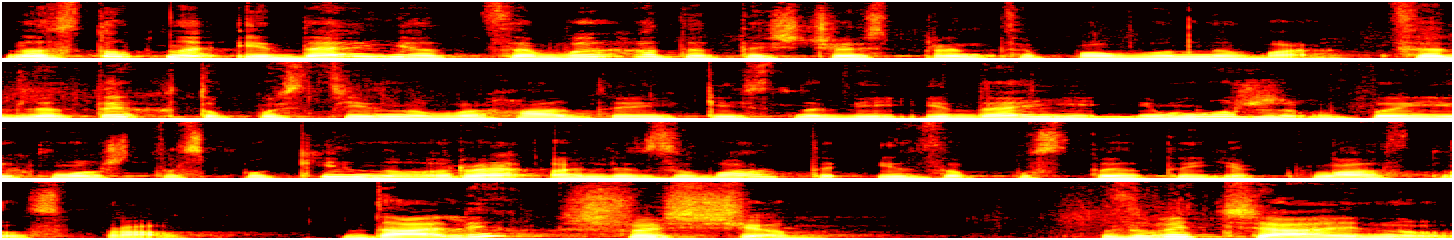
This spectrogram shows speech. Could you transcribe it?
Наступна ідея це вигадати щось принципово нове. Це для тих, хто постійно вигадує якісь нові ідеї, і може, ви їх можете спокійно реалізувати і запустити як власну справу. Далі, що ще? Звичайно,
